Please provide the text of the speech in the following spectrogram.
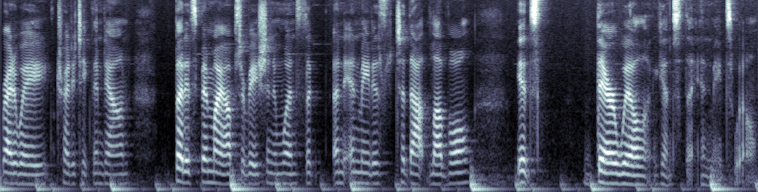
right away try to take them down but it's been my observation, and once the, an inmate is to that level, it's their will against the inmate's will.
